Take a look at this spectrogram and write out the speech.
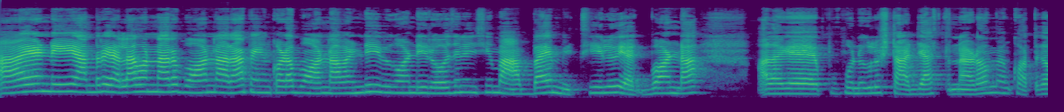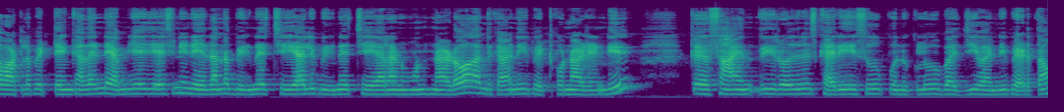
హాయ్ అండి. అందరూ ఎలా ఉన్నారో? బాగున్నారా? మేము కూడా బాగున్నామండి. ఇవిగోండి ఈ రోజు నుంచి మా అబ్బాయి మిక్సీలు ఎగ్ బోండా అలాగే పునుగులు స్టార్ట్ చేస్తున్నాడు. మేము కొత్తగా వాటిలో పెట్టాం కదండి. ఎంఏ చేసి నేను ఏదన్నా బిజినెస్ చేయాలి బిజినెస్ చేయాలనుకుంటున్నాడో అందుకని పెట్టుకున్నాడండి. సాయంత్రం ఈ రోజు నుంచి కర్రీస్ పునుకులు బజ్జీ ఇవన్నీ పెడతాం.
